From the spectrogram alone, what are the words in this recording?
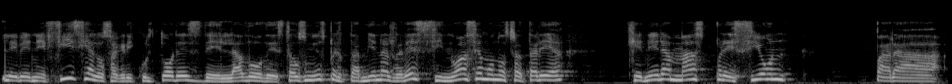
le beneficia a los agricultores del lado de Estados Unidos, pero también al revés. Si no hacemos nuestra tarea, genera más presión para,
